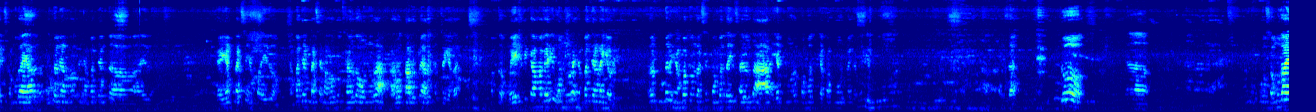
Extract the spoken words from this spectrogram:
ಎಪ್ಪತ್ತೆರಡು ಕಾಮಗಾರಿ ಸಮುದಾಯ ಟೋಟಲ್ ಏನಂದ್ರೆ ಎಂಬತ್ತೆಂಟು ಆ, ಇದು, ಎಂಟು ಲಕ್ಷ ಎಂಬ ಇದು ಎಂಬತ್ತೆಂಟು ಲಕ್ಷ ನಲವತ್ತೊಂದು ಸಾವಿರದ ಒಂದೂರ ಅರವತ್ತಾರು ರೂಪಾಯಿ ಅದಕ್ಕೆ ಖರ್ಚಾಗ್ಯದ ಮತ್ತು ವೈಯಕ್ತಿಕ ಕಾಮಗಾರಿ ಒಂದೂರ ಎಂಬತ್ತೆರಡು ಆಗ್ಯಾವ್ರಿ ಅದ್ರ ಟೋಟಲ್ ಎಂಬತ್ತೊಂದು ಲಕ್ಷ ತೊಂಬತ್ತೈದು ಸಾವಿರದ ಆ- ಎಂಟುನೂರ ತೊಂಬತ್ತು ಎಪ್ಪತ್ಮೂರು ರೂಪಾಯಿ ಖರ್ಚಾಗ್ಯದ ಸರ್, ಇದು ಆ, वो समुदाय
